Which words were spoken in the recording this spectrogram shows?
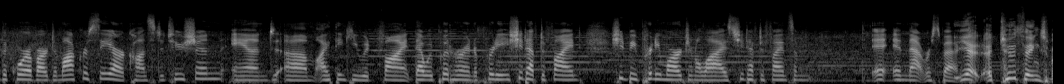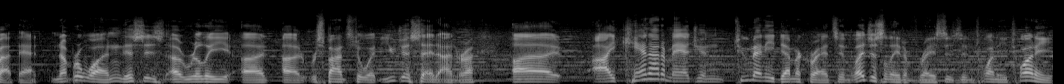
the core of our democracy, our constitution, and um, I think you would find that would put her in a pretty. She'd have to find. She'd be pretty marginalized. She'd have to find some in that respect. Yeah, uh, two things about that. Number one, this is a really uh, uh, response to what you just said, Andra. Uh, I cannot imagine too many Democrats in legislative races in 2020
